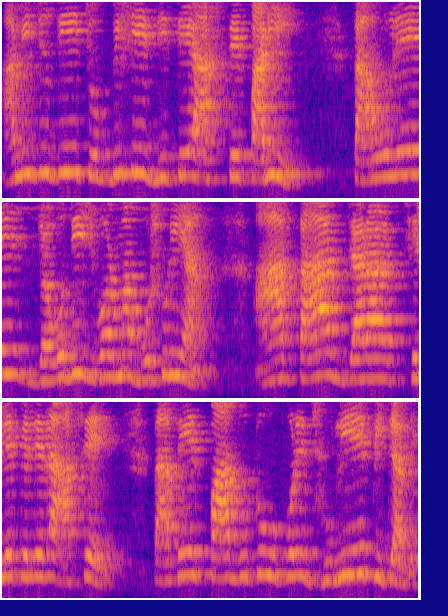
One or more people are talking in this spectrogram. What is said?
আমি যদি চব্বিশে জিতে আসতে পারি, তাহলে জগদীশ বর্মা বসুনিয়া আর তার যারা ছেলেপেলেরা আছে, তাদের পা দুটো উপরে ঝুলিয়ে পিটাবে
